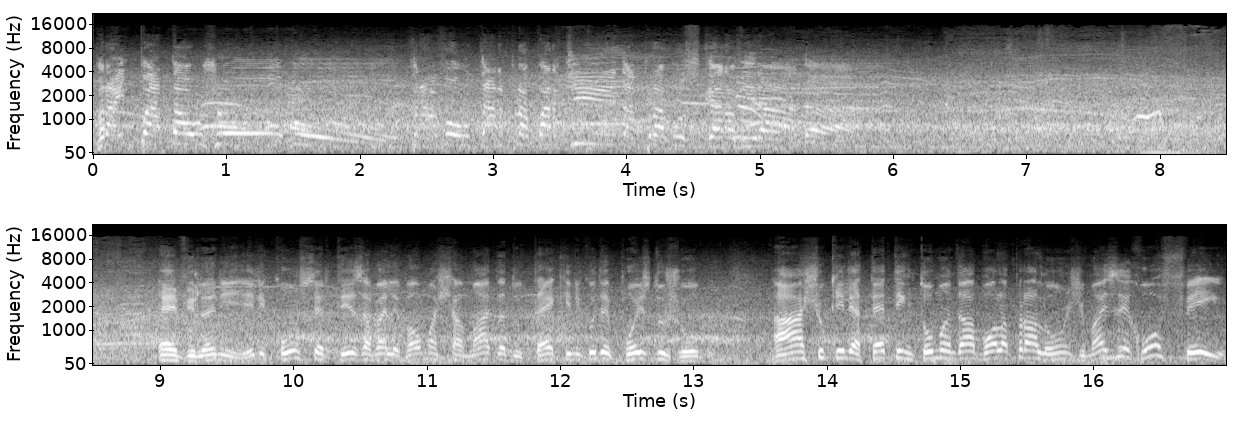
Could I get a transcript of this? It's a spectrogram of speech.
Para empatar o jogo, para voltar para a partida, para buscar a virada. É, Vilani, ele com certeza vai levar uma chamada do técnico depois do jogo. Acho que ele até tentou mandar a bola para longe, mas errou feio.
